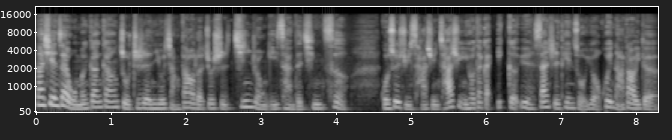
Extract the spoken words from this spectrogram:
那现在我们刚刚主持人有讲到了，就是金融遗产的清册，国税局查询，查询以后大概一个月三十天左右会拿到一个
